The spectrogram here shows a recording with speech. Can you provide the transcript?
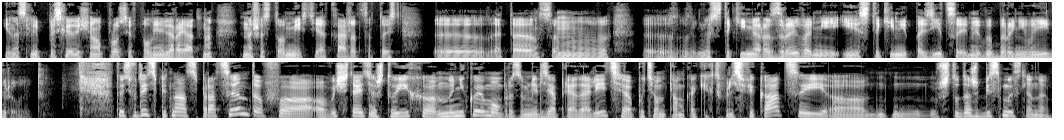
и на, при следующем вопросе вполне вероятно на шестом месте окажется. То есть э, это э, с такими разрывами и с такими позициями выборы не выигрывают. То есть вот эти 15% э, вы считаете, что их ну, никоим образом нельзя преодолеть путем там, каких-то фальсификаций, что даже бессмысленно?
